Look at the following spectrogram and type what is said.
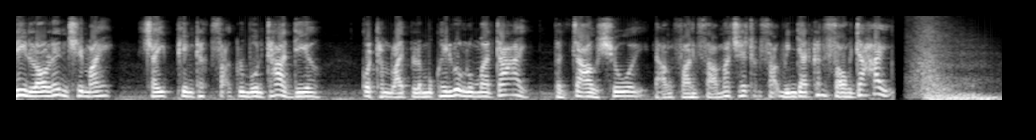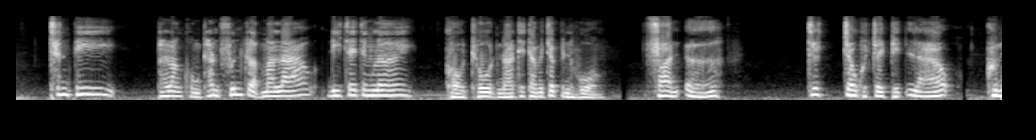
นี่ล้อเล่นใช่ไหม ใช้เพียงทักษะกระบวนท่าเดียว ก็ทำลายประมุขให้ล่วงลงมาได้ พระเจ้าช่วยยางฟันสามารถใช้ทักษะวิญญาณขั้นสองได้ ท่านพี่ พลังของท่านฟื้นกลับมาแล้ว ดีใจจังเลย ขอโทษนะที่ทำให้เจ้าเป็นห่วงฟานเออเจ้าเจ้าเข้าใจผิดแล้ว คุณ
